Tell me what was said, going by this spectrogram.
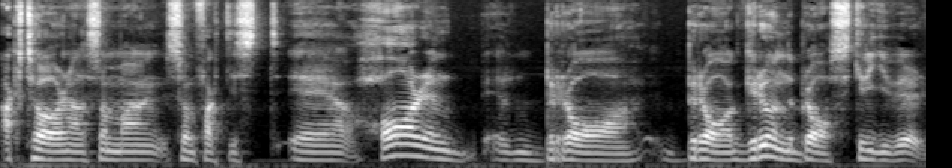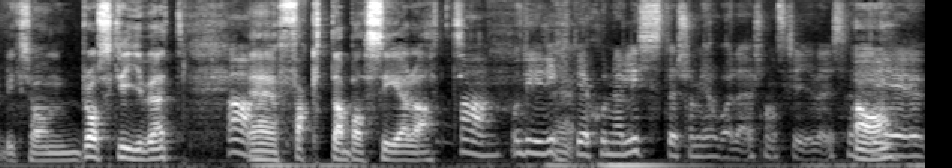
aktörerna som, man, som faktiskt eh, har en, en bra, bra grund, bra, skriver, liksom, bra skrivet, Ja. eh, faktabaserat. ja, och det är riktiga journalister som jobbar där som skriver. Så Ja, det är,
